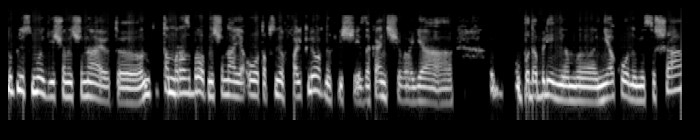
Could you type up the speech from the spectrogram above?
ну, плюс многие еще начинают, э, ну, там разброд, начиная от абсолютно фольклорных вещей, заканчивая уподоблением э, неоконами США,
